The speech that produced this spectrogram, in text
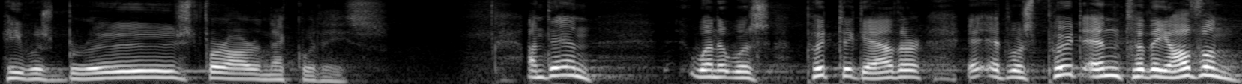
He was bruised for our iniquities. And then, when it was put together, it was put into the oven.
